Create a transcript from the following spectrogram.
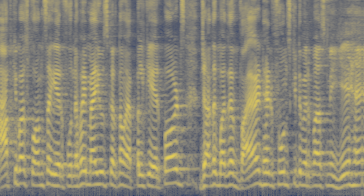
आपके पास कौन सा ईयरफोन है? भाई, मैं यूज़ करता हूँ एप्पल के एयरपॉड्स जहाँ तक बात है वायर्ड हेडफोन्स की तो मेरे पास में ये हैं।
